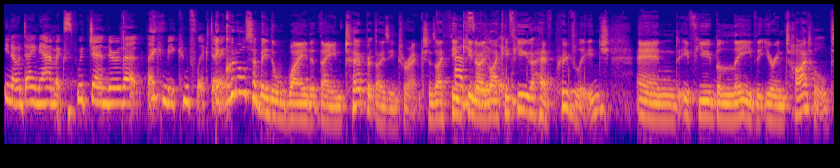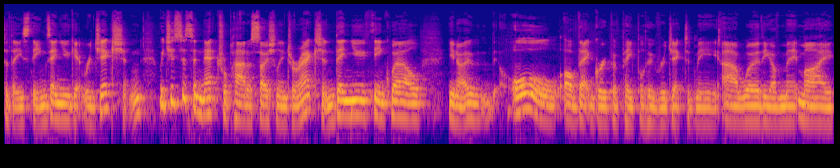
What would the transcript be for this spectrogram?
you know dynamics with gender that, that can be conflicting. It could also be the way that they interpret those interactions. I think, you know, like if you have privilege and if you believe that you're entitled to these things and you get rejection, which is just a natural part of social interaction, then you think, well, you know, all of that group of people who've rejected me are worthy of me, my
